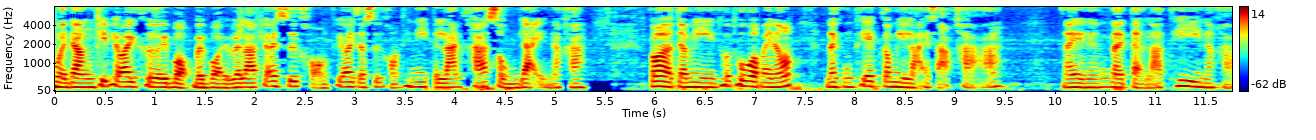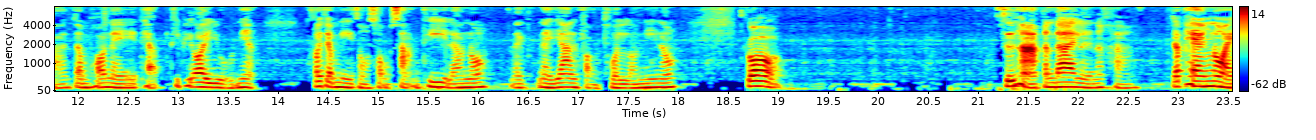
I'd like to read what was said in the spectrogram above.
ห่วยดังที่พี่อ้อยเคยบอกบ่อยๆ เวลาพี่อ้อยซื้อของพี่อ้อยจะซื้อของที่นี่เป็นร้านค้าส่งใหญ่นะคะ ก็จะมีทั่วๆไปเนาะในกรุงเทพก็มีหลายสาขาในในแต่ละที่นะคะจำเพาะในแถบที่พี่อ้อยอยู่เนี่ย ก็จะมีสองสองสามที่แล้วเนาะในในย่านฝั่งทนเหล่านี้เนาะก็ ซื้อหากันได้เลยนะคะ จะแพงหน่อย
